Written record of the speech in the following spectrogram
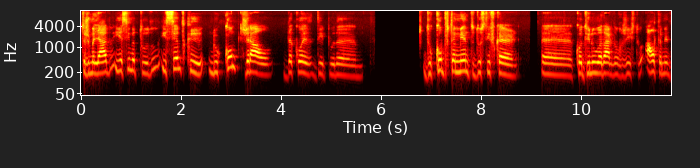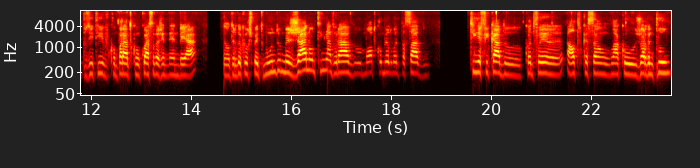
tresmalhado e acima de tudo, e sendo que no cômputo geral da coisa, tipo, da, do comportamento do Steve Kerr uh, continua a dar-lhe um registro altamente positivo comparado com quase toda a gente na NBA. É um treinador que eu respeito muito, mas já não tinha adorado o modo como ele o ano passado tinha ficado quando foi a, altercação lá com o Jordan Poole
